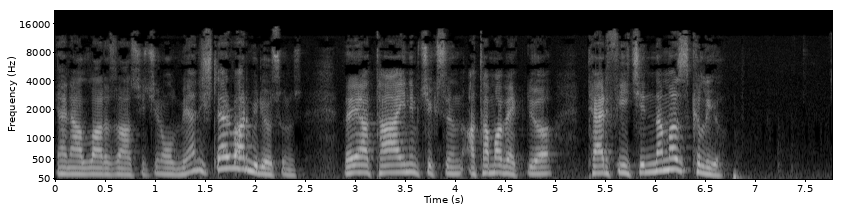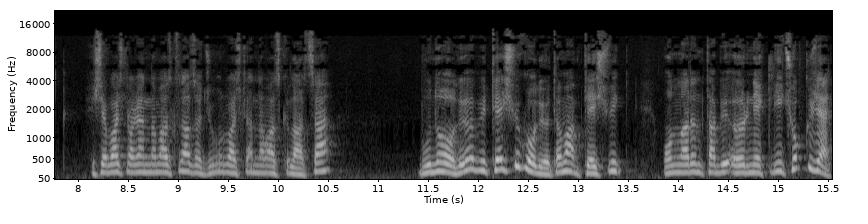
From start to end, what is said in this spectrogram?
Yani Allah rızası için olmayan işler var biliyorsunuz. Veya tayinim çıksın, atama bekliyor. Terfi için namaz kılıyor. İşte başbakan namaz kılarsa, cumhurbaşkanı namaz kılarsa bu ne oluyor? Bir teşvik oluyor. Tamam teşvik onların tabi örnekliği çok güzel.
